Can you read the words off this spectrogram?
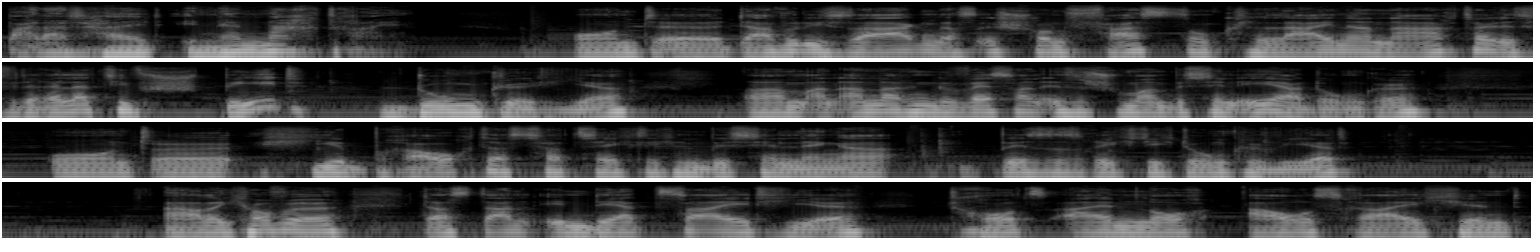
ballert halt in der Nacht rein. Und äh, da würde ich sagen, das ist schon fast so ein kleiner Nachteil. Es wird relativ spät dunkel hier. Ähm, an anderen Gewässern ist es schon mal ein bisschen eher dunkel. Und äh, hier braucht das tatsächlich ein bisschen länger, bis es richtig dunkel wird. Aber ich hoffe, dass dann in der Zeit hier trotz allem noch ausreichend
